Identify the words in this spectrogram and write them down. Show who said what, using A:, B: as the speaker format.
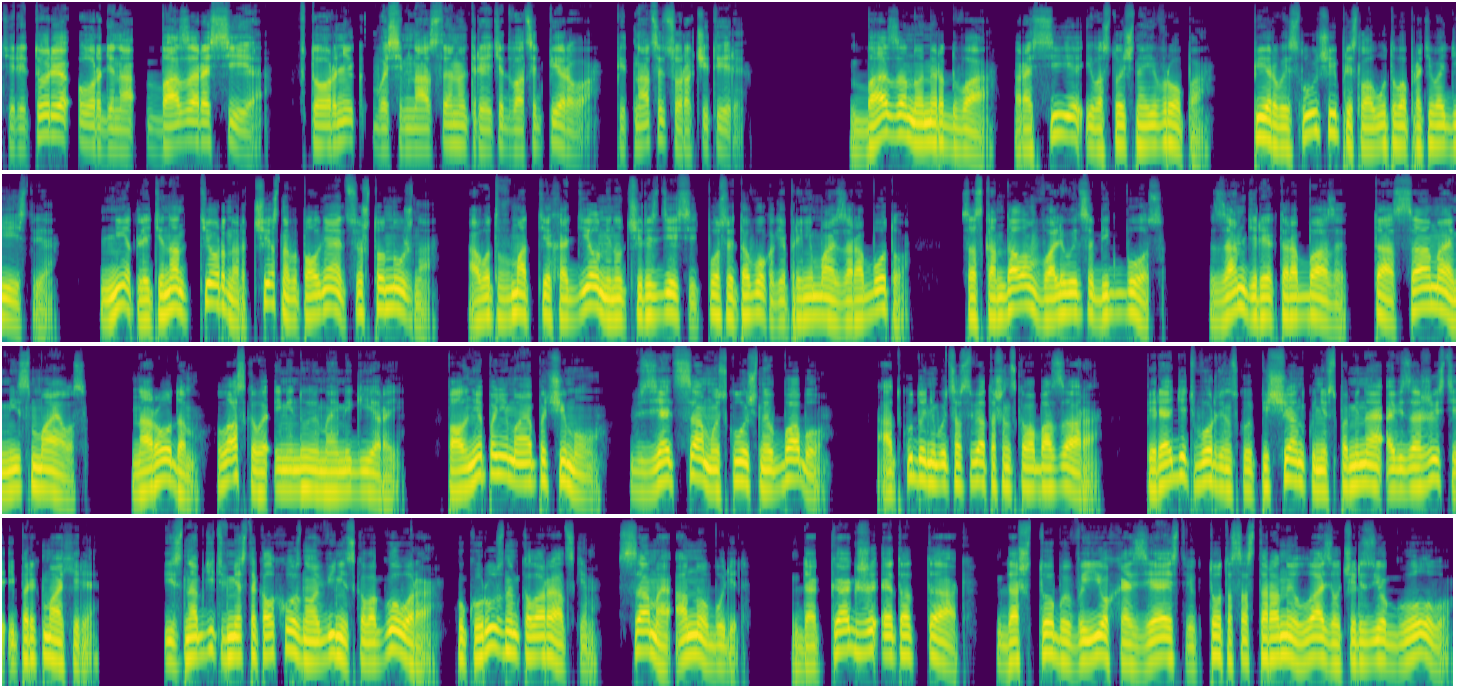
A: Территория Ордена. База Россия. Вторник, 18.03.21. 15.44. База номер 2. Россия и Восточная Европа. Первый случай пресловутого противодействия. Нет, лейтенант Тернер честно выполняет все, что нужно. А вот в мат-техотдел минут через 10 после того, как я принимаю за работу, со скандалом вваливается Биг Босс, зам директора базы, та самая мисс Майлз, народом, ласково именуемая Мегерой. Вполне понимаю, почему. Взять самую склочную бабу откуда-нибудь со Святошинского базара, переодеть в орденскую песчанку, не вспоминая о визажисте и парикмахере, и снабдить вместо колхозного винницкого говора кукурузным колорадским. Самое оно будет. Да как же это так? Да чтобы в ее хозяйстве кто-то со стороны лазил через ее голову.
